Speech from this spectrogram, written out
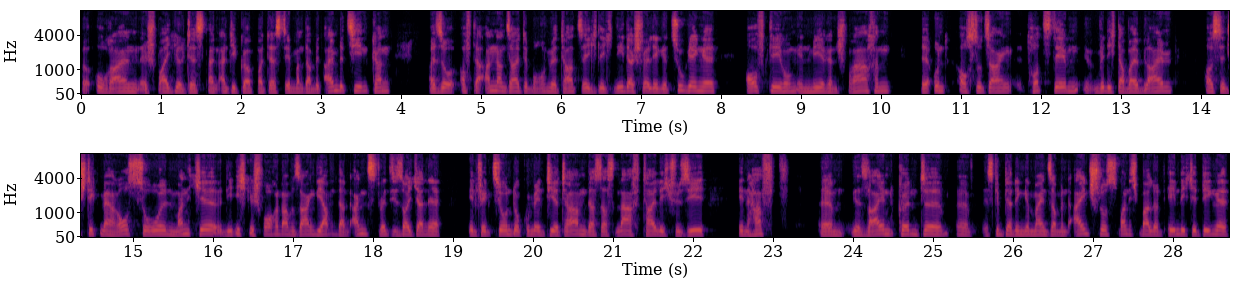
äh, oralen äh, Speicheltest, einen Antikörpertest, den man damit einbeziehen kann. Also auf der anderen Seite brauchen wir tatsächlich niederschwellige Zugänge, Aufklärung in mehreren Sprachen und auch sozusagen trotzdem will ich dabei bleiben, aus dem Stigma herauszuholen. Manche, die ich gesprochen habe, sagen, die haben dann Angst, wenn sie solch eine Infektion dokumentiert haben, dass das nachteilig für sie in Haft ähm, sein könnte. Äh, es gibt ja den gemeinsamen Einschluss manchmal und ähnliche Dinge,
